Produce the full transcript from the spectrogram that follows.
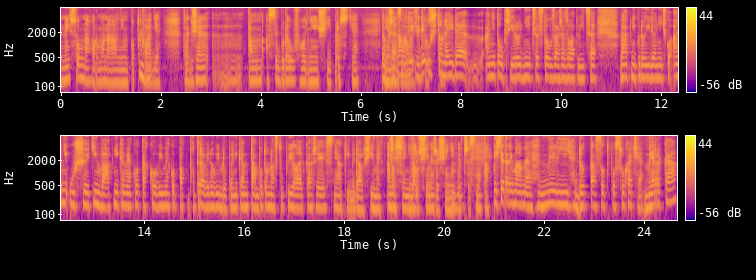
nejsou na hormonálním podkladě. Mm-hmm. Takže tam asi budou vhodnější prostě Dobře, jiné tam kdy, kdy už to nejde ani tou přírodní cestou zařazovat více vápníku do jídelníčku, ani už tím vápníkem jako takovým, jako potravinovým doplňkem, tam potom nastupují lékaři s nějakými dalšími ano, řešeními. dalšími řešeními, mm-hmm. přesně tak. Ještě tady máme milý dotaz od posluchače Mirka.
